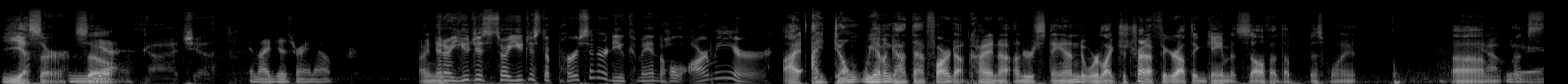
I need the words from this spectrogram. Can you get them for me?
Yes, sir. So yes, Gotcha. and I just ran out. I need And are you just so are you just a person, or do you command a whole army, or I, I don't we haven't got that far to kind of understand. We're like just trying to figure out the game itself at the, this point. Um, Yeah. Looks-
